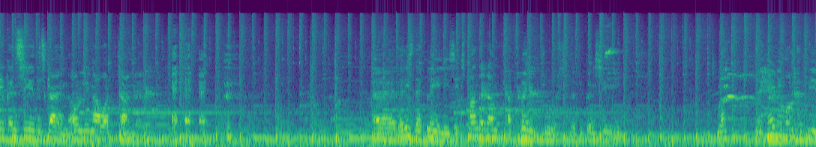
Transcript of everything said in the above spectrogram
You can see this kind only in our channel. Uh, there is the playlist Xmandre adventures that you can see what the animal that we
